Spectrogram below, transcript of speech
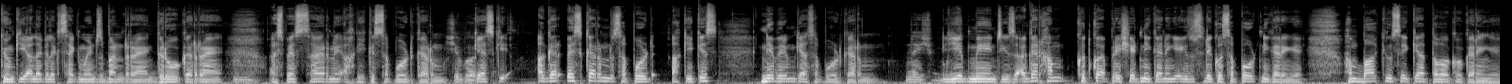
کیونکہ الگ الگ سیگمنٹس بن رہے ہیں گرو کر رہے ہیں اَسہِ پَزِ سارنٕے اکھ أکِس سپوٹ کَرُن چھُ اگر أسۍ کَرو نہٕ سپوٹ اکھ أکِس نیٚبرِم کیٛاہ سپوٹ کَرُن؟ یہِ مین چیز ہے۔ اگر ہم خود کو اپریشیٹ نہیں کریں گے ایک دوسرے کو سپورٹ نہیں کریں گے ہم باقیوں سے کیا توقع کریں گے؟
